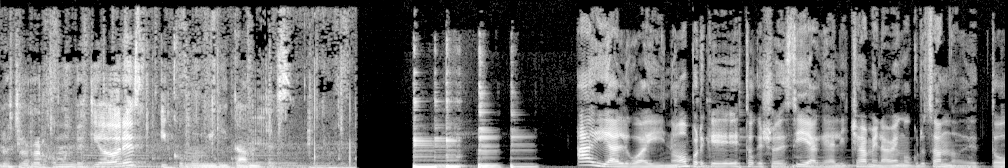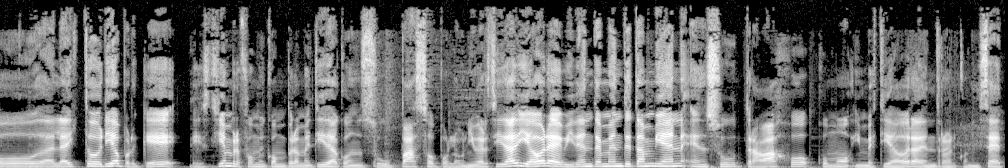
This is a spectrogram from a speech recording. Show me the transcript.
nuestro rol como investigadores y como militantes. Hay algo ahí, ¿no? Porque esto que yo decía, que a Licha me la vengo cruzando de toda la historia, porque eh, siempre fue muy comprometida con su paso por la universidad y ahora evidentemente también en su trabajo como investigadora dentro del CONICET.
